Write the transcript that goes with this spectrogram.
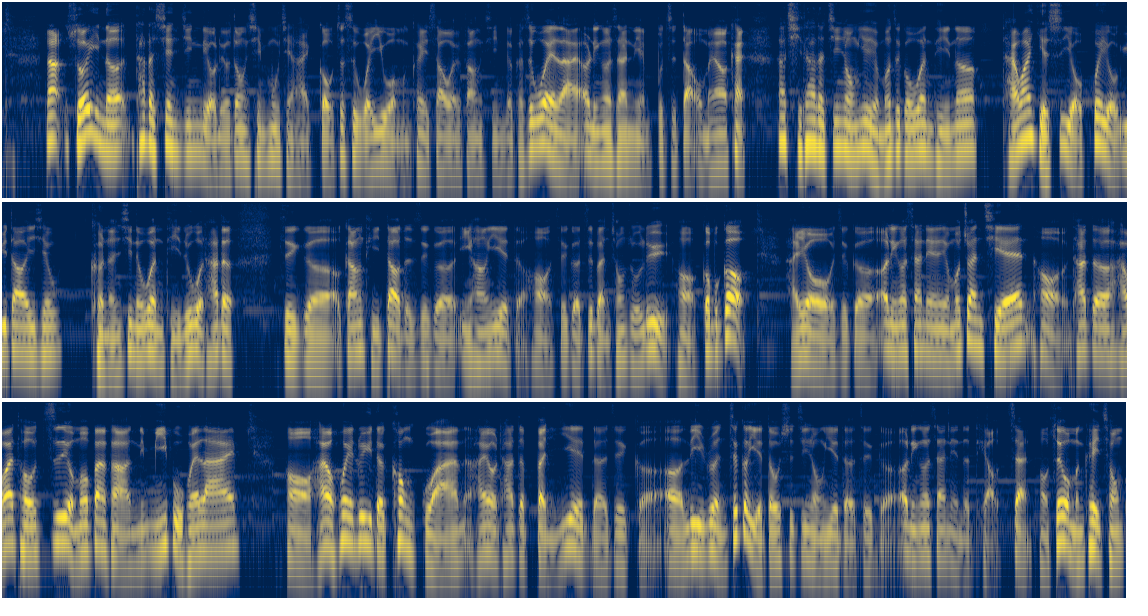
那所以呢，它的现金流流动性目前还够，这是唯一我们可以稍微放心的。可是未来二零二三年不知道，我们要看那其他的金融业有没有这个问题呢？台湾也是有会有遇到一些。可能性的问题，如果它的这个刚刚提到的这个银行业的哈，这个资本充足率哈够不够？还有这个二零二三年有没有赚钱？哈，它的海外投资有没有办法你弥补回来？哦，还有汇率的控管，还有它的本业的这个呃利润，这个也都是金融业的这个二零二三年的挑战。哦，所以我们可以从。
